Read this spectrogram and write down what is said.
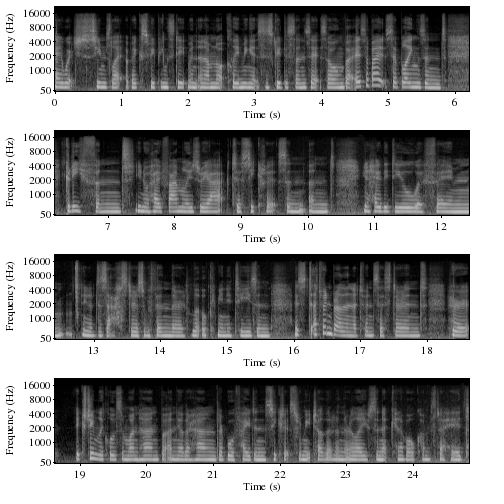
Uh, which seems like a big sweeping statement, and I'm not claiming it's as good as Sunset Song, but it's about siblings and grief, and you know how families react to secrets, and and you know how they deal with um, you know disasters within their little communities, and it's a twin brother and a twin sister, and her extremely close in one hand, but on the other hand, they're both hiding secrets from each other in their lives, and it kind of all comes to a head.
